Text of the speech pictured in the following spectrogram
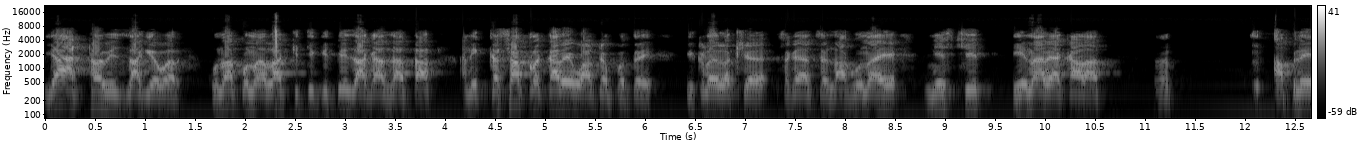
या अठ्ठावीस जागेवर कुणाकुणाला किती किती जागा जातात आणि कशा प्रकारे वाटप होतंय? इकडं लक्ष सगळ्याच लागून आहे. निश्चित येणाऱ्या काळात आपले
